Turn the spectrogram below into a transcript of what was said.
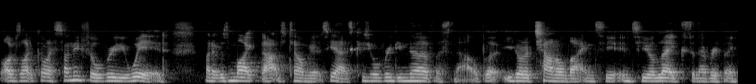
I was like, God, I suddenly feel really weird, and it was Mike that had to tell me it's yeah, it's because you're really nervous now, but you got to channel that into into your legs and everything.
